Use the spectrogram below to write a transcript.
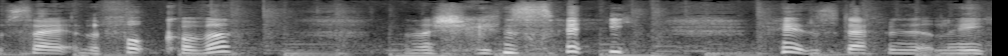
the, the foot cover and as you can see it's definitely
